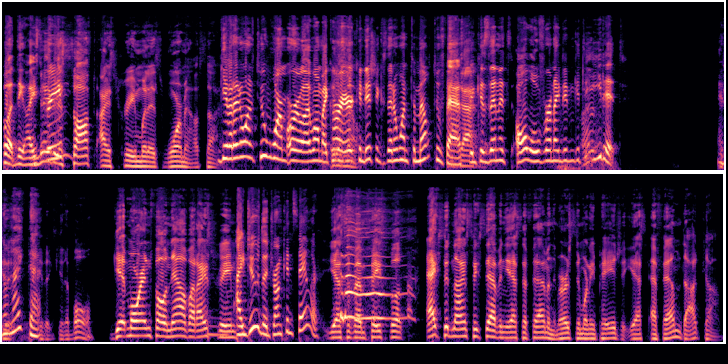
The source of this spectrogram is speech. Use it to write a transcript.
But the ice Maybe cream, soft ice cream when it's warm outside. yeah, but I don't want it too warm, or I want my car It'll air melt. conditioned because I don't want it to melt too fast Exactly. because then it's all over and I didn't get to eat it. I don't Get a- like that. Get a, get a bowl. Get more info now about ice cream. I do the drunken sailor. Yes FM Facebook, exit nine six seven Yes FM, and the Emergency Morning page at yesfm.com.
